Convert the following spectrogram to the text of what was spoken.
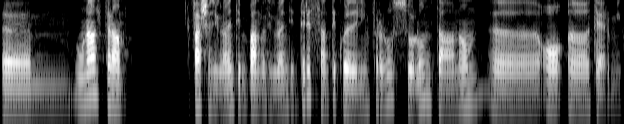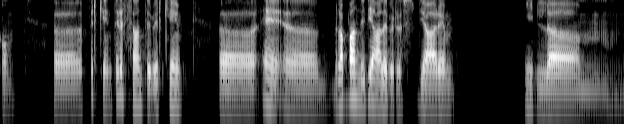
Ehm, un'altra fascia sicuramente in banda sicuramente interessante è quella dell'infrarosso lontano eh, o eh, termico. Eh, perché è interessante? Perché eh, è eh, la banda ideale per studiare il, ehm,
